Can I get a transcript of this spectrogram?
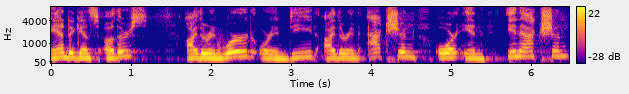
and against others, either in word or in deed, either in action or in inaction.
